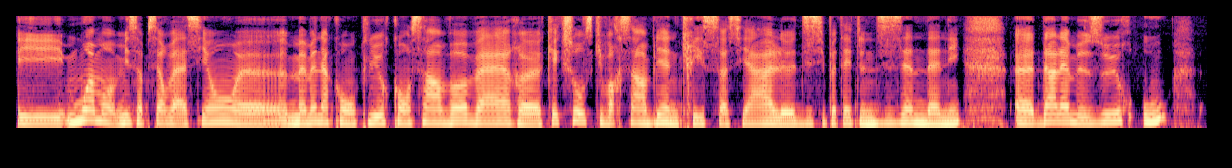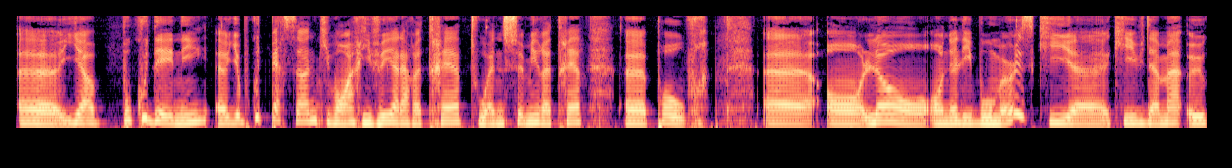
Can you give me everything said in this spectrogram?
Et moi, mon, mes observations euh, m'amènent à conclure qu'on s'en va vers euh, quelque chose qui va ressembler à une crise sociale euh, d'ici peut-être une dizaine d'années, euh, dans la mesure où il y a beaucoup d'aînés, euh, il y a beaucoup de personnes qui vont arriver à la retraite ou à une semi-retraite euh, pauvres. Euh, on, là, on, on a les boomers qui, euh, qui évidemment, eux,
